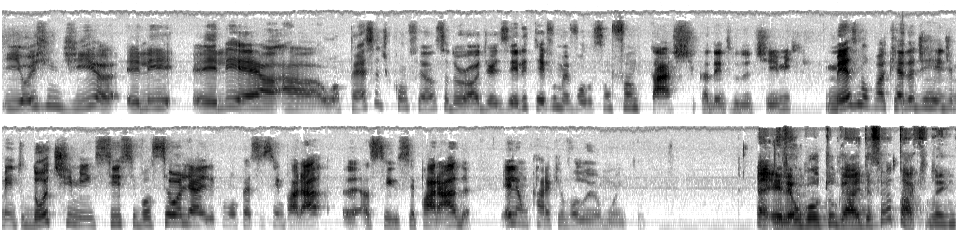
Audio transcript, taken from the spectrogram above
E hoje em dia, ele, ele é a, a, a peça de confiança do Rodgers. Ele teve uma evolução fantástica dentro do time. Mesmo com a queda de rendimento do time em si, se você olhar ele como peça separada, assim, separada, ele é um cara que evoluiu muito. É, ele é o go-to guy desse ataque, né?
